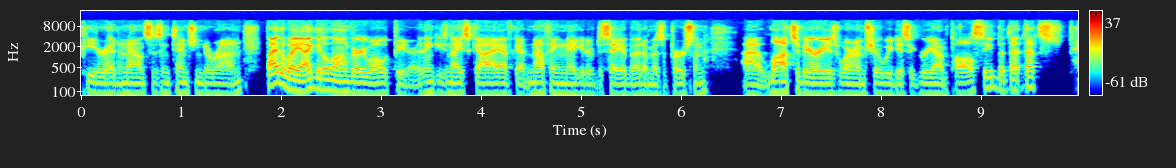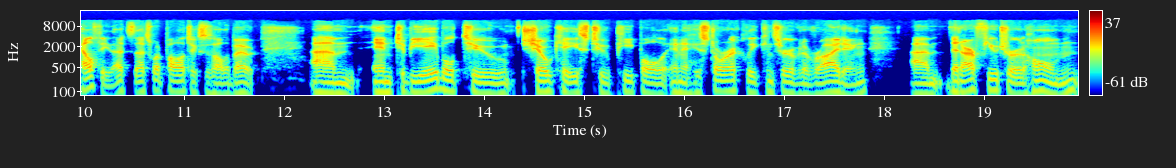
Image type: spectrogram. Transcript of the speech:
Peter had announced his intention to run. By the way, I get along very well with Peter. I think he's a nice guy. I've got nothing negative to say about him as a person. Uh, lots of areas where I'm sure we disagree on policy, but that that's healthy. That's that's what politics is all about. Um, and to be able to showcase to people in a historically conservative riding um, that our future at home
